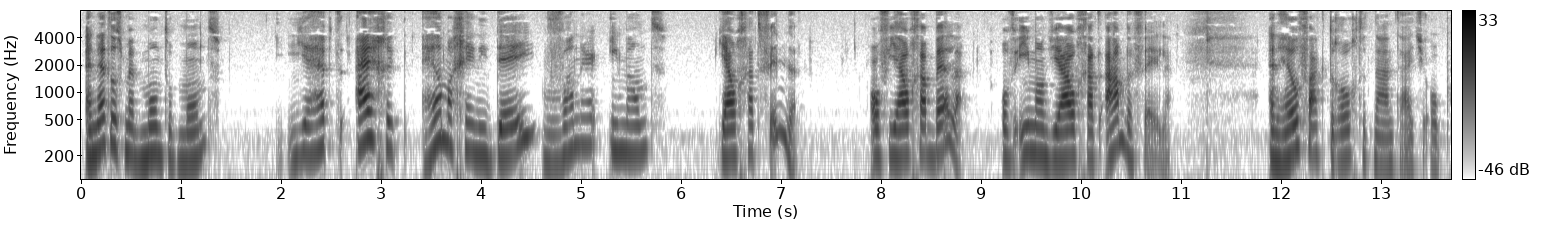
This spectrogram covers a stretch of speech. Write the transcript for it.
En net als met mond op mond, je hebt eigenlijk helemaal geen idee wanneer iemand jou gaat vinden. Of jou gaat bellen. Of iemand jou gaat aanbevelen. En heel vaak droogt het na een tijdje op.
